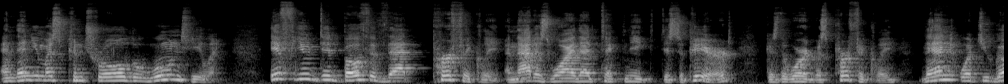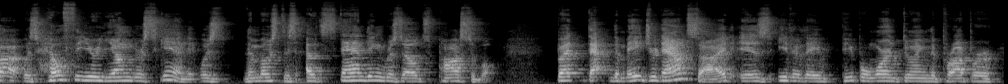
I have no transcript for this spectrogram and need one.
and then you must control the wound healing. If you did both of that perfectly, and that is why that technique disappeared, because the word was perfectly, then what you got was healthier, younger skin. It was the most outstanding results possible. But that the major downside is either they people weren't doing the proper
